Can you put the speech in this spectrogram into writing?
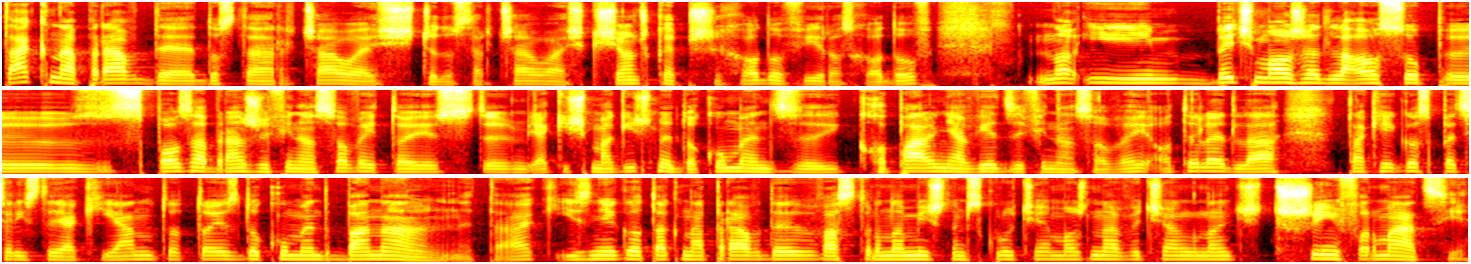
tak naprawdę dostarczałeś czy dostarczałaś książkę przychodów i rozchodów, no i być może dla osób y, spoza branży finansowej to jest y, jakiś magiczny dokument z kopalnia wiedzy finansowej, o tyle dla takiego specjalisty jak ja, no to to jest dokument banalny, tak? I z niego tak naprawdę w astronomicznym skrócie można wyciągnąć trzy informacje.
